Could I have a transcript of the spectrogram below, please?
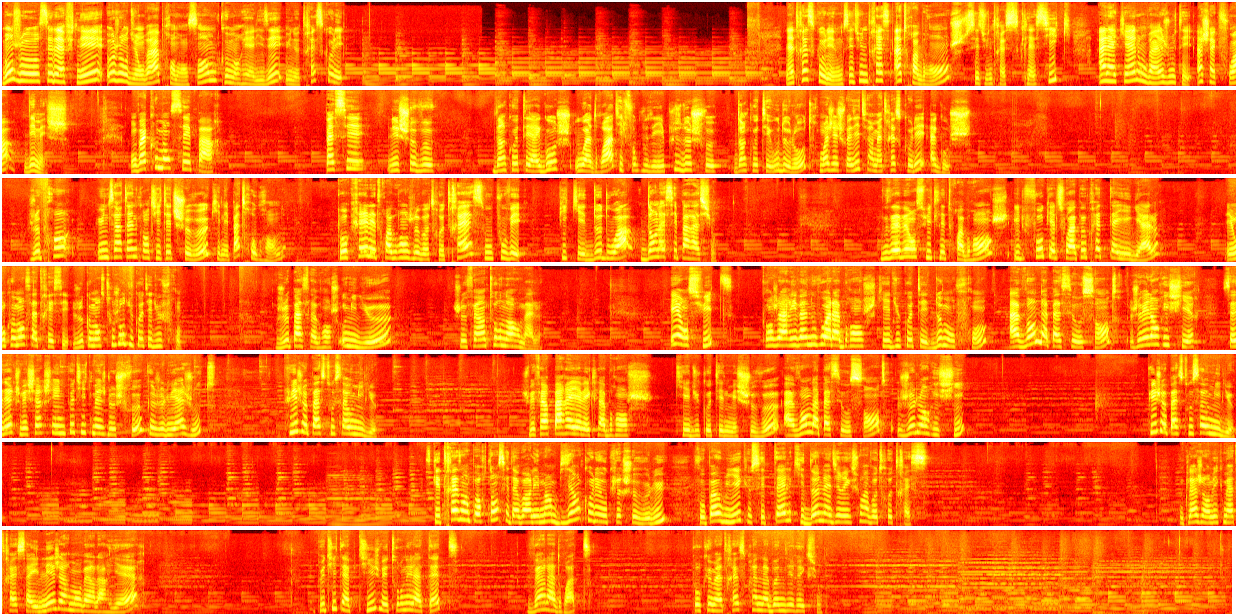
Bonjour, c'est Daphné. Aujourd'hui, on va apprendre ensemble comment réaliser une tresse collée. La tresse collée, c'est une tresse à trois branches, c'est une tresse classique à laquelle on va ajouter à chaque fois des mèches. On va commencer par passer les cheveux d'un côté à gauche ou à droite. Il faut que vous ayez plus de cheveux d'un côté ou de l'autre. Moi, j'ai choisi de faire ma tresse collée à gauche. Je prends une certaine quantité de cheveux qui n'est pas trop grande. Pour créer les trois branches de votre tresse, vous pouvez piquer deux doigts dans la séparation. Vous avez ensuite les trois branches. Il faut qu'elles soient à peu près de taille égale. Et on commence à tresser. Je commence toujours du côté du front. Je passe la branche au milieu. Je fais un tour normal. Et ensuite, quand j'arrive à nouveau à la branche qui est du côté de mon front, avant de la passer au centre, je vais l'enrichir. C'est-à-dire que je vais chercher une petite mèche de cheveux que je lui ajoute, puis je passe tout ça au milieu. Je vais faire pareil avec la branche qui est du côté de mes cheveux. Avant de la passer au centre, je l'enrichis, puis je passe tout ça au milieu. Qui est très important, c'est d'avoir les mains bien collées au cuir chevelu. Il faut pas oublier que c'est elle qui donne la direction à votre tresse. Donc là, j'ai envie que ma tresse aille légèrement vers l'arrière. Petit à petit, je vais tourner la tête vers la droite pour que ma tresse prenne la bonne direction.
